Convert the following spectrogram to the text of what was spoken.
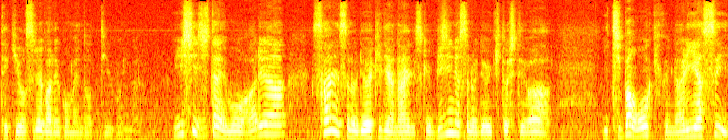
適用すればレコメンドっていうふうになる EC 自体もあれはサイエンスの領域ではないですけどビジネスの領域としては一番大きくなりやすい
